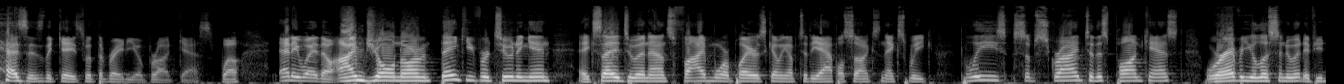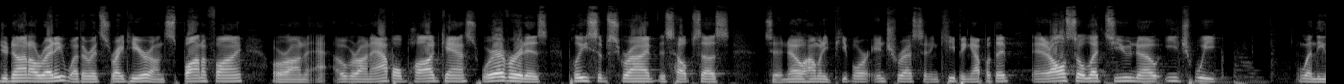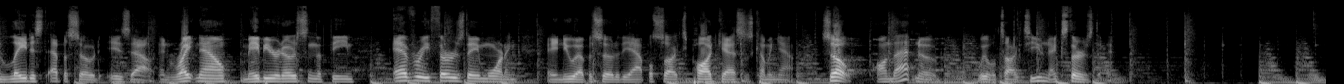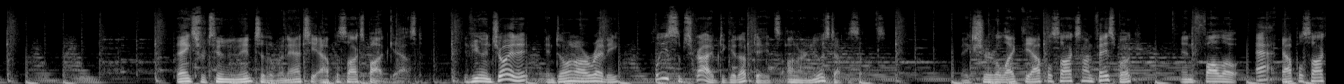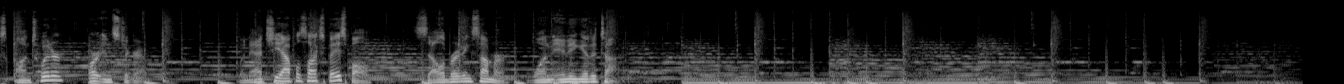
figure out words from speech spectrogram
as is the case with the radio broadcast. Well, anyway, though, I'm Joel Norman. Thank you for tuning in. Excited to announce five more players coming up to the Apple Sox next week. Please subscribe to this podcast wherever you listen to it if you do not already, whether it's right here on Spotify or on over on Apple Podcasts, wherever it is. Please subscribe. This helps us to know how many people are interested in keeping up with it. And it also lets you know each week when the latest episode is out. And right now, maybe you're noticing the theme. Every Thursday morning, a new episode of the Apple Sox podcast is coming out. So, on that note, we will talk to you next Thursday. Thanks for tuning in to the Wenatchee Apple Sox podcast. If you enjoyed it and don't already, please subscribe to get updates on our newest episodes. Make sure to like the Apple Sox on Facebook and follow at Apple Sox on Twitter or Instagram. Wenatchee Apple Sox Baseball, celebrating summer one inning at a time.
